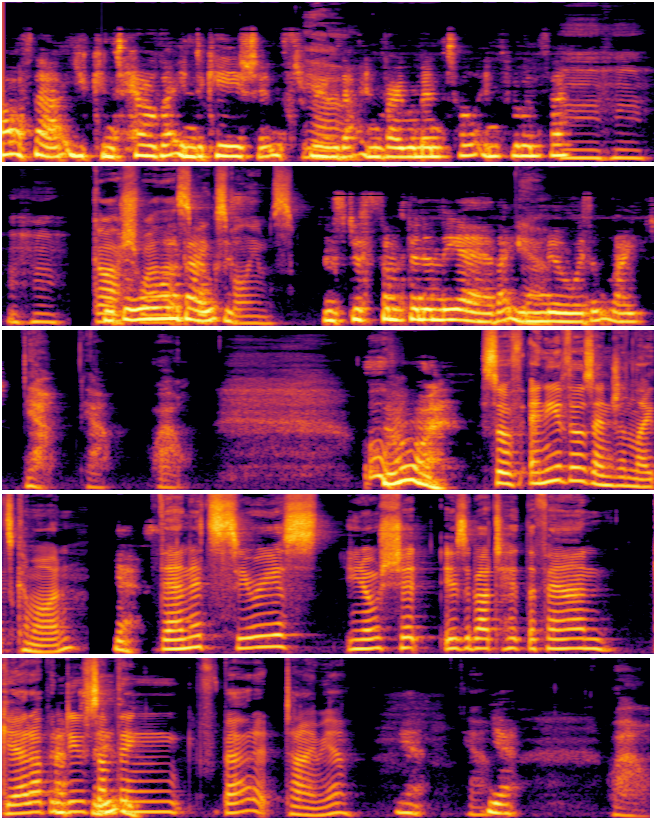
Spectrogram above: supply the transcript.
lot of that, you can tell that indication through Yeah. that environmental influencer. Mm-hmm, mm-hmm. Gosh, wow, that about speaks is- volumes. There's just something in the air that you Yeah. know isn't right. Yeah, yeah. Wow. Ooh. So, So if any of those engine lights come on, yes. then it's serious. You know, shit is about to hit the fan. Get up and do something about it. Time, yeah. Yeah. Yeah. Yeah. Wow.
